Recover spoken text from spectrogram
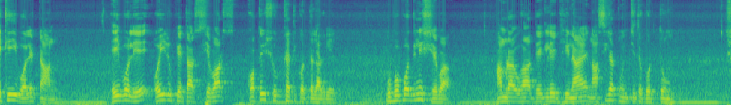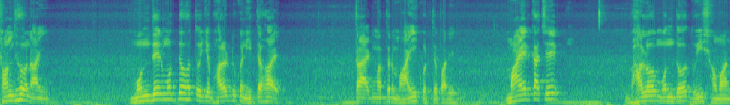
একেই বলে টান। এই বলে ওই রূপে তার সেবার কতই সুখ্যাতি করতে লাগলেন। উপপত্নীর সেবা। আমরা উহা দেখলে ঘৃণায় নাসিকা কুঞ্চিত করতুম। সন্দেহ নাই। মন্দের মধ্যে হতো যে ভালোটুকু নিতে হয়, তা একমাত্র মাই করতে পারে। মায়ের কাছে ভালো মন্দ দুই সমান।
